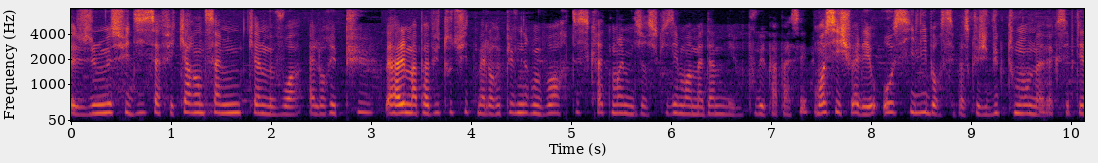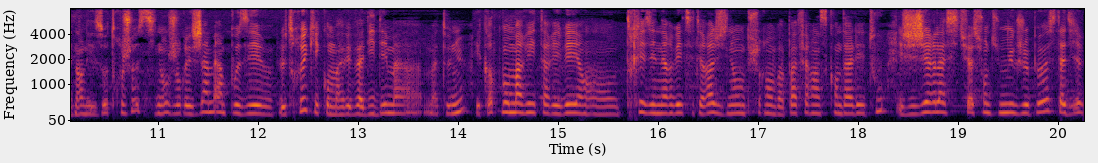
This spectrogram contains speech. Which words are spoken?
Je me suis dit, ça fait 45 minutes qu'elle me voit. Elle aurait pu. Elle m'a pas vu tout de suite, mais elle aurait pu venir me voir discrètement et me dire excusez-moi, madame, mais vous pouvez pas passer. Moi, si je suis allée aussi libre, c'est parce que j'ai vu que tout le monde m'avait accepté dans les autres jeux. Sinon, j'aurais jamais imposé euh, le truc et qu'on m'avait validé ma, ma tenue. Et quand mon mari est arrivé en très énervé, etc. J'ai dit non, purée, on va pas faire un scandale et tout. Et j'ai géré la situation du mieux que je peux, c'est-à-dire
